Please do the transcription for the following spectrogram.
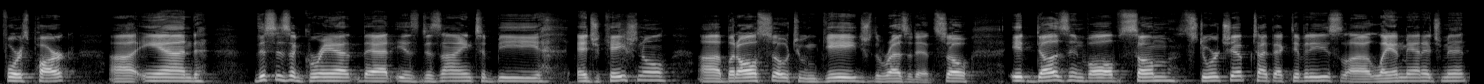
Forest Park. Uh, and this is a grant that is designed to be educational, uh, but also to engage the residents. So it does involve some stewardship type activities, uh, land management,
